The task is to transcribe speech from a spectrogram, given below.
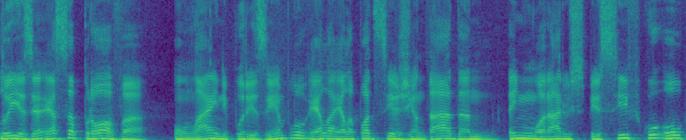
Luiz, essa prova online, por exemplo, ela, ela pode ser agendada, tem um horário específico ou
